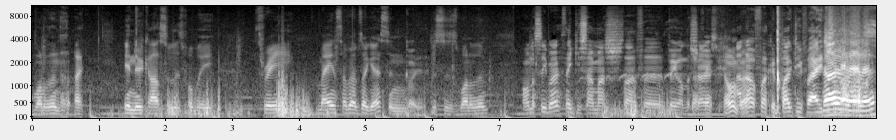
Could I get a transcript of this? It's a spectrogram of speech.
one of them. Like in Newcastle, there's probably three main suburbs, I guess, and this is one of them. Honestly, bro, thank you so much uh, for being on the show. for coming, I know I fucking bugged you for ages. No, no, no, no.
